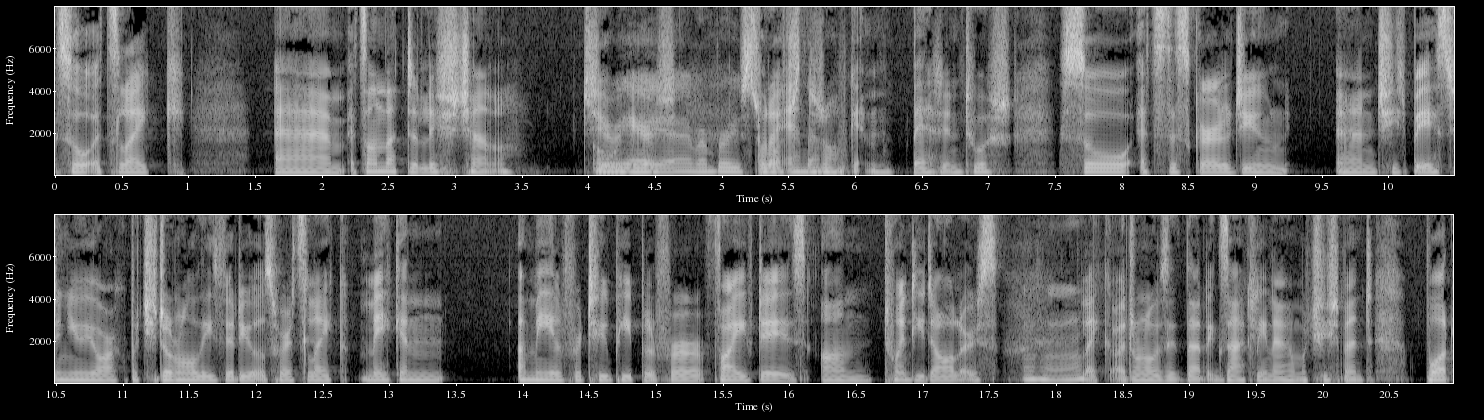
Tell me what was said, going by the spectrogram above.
So it's like um it's on that Delish channel. Did you oh, ever yeah, hear it? Yeah, I remember I used to but I ended them. up getting bet into it. So it's this girl June, and she's based in New York, but she done all these videos where it's like making a meal for two people for five days on twenty dollars. Mm-hmm. Like I don't know is it that exactly now how much she spent, but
